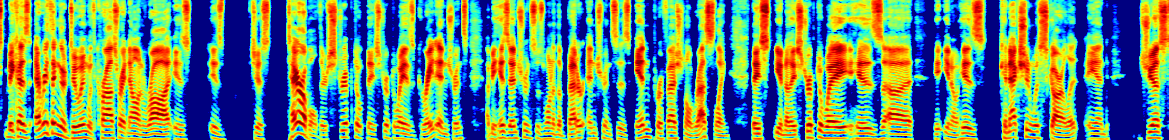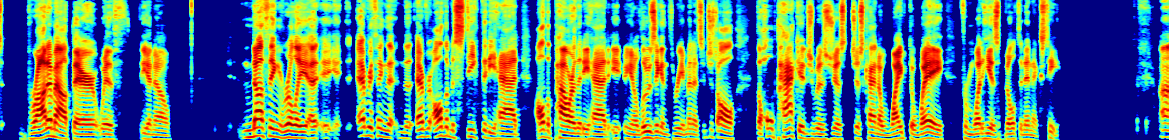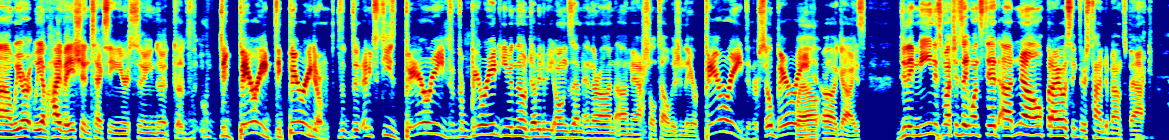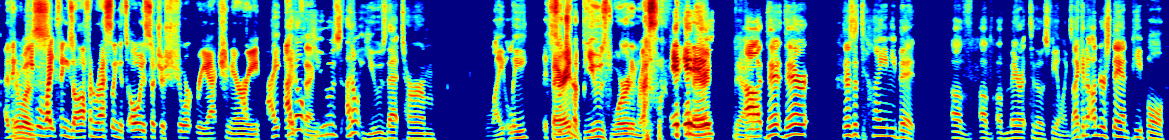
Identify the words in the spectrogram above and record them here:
because everything they're doing with Kross right now on Raw is is just terrible. They're stripped. They stripped away his great entrance. I mean, his entrance was one of the better entrances in professional wrestling. They, you know, they stripped away his, uh, you know, his connection with Scarlett and just brought him out there with, you know, nothing really uh, everything that the, every all the mystique that he had all the power that he had you know losing in 3 minutes it just all the whole package was just just kind of wiped away from what he has built in NXT uh, we are we have Hivation texting here saying that uh, they buried they buried them. The, the NXT's buried. They're buried, even though WWE owns them and they're on uh, national television. They are buried. They're so buried, well, uh, guys. Do they mean as much as they once did? Uh, no, but I always think there's time to bounce back. I think when was... people write things off in wrestling, it's always such a short reactionary. I, I don't thing. use I don't use that term lightly. It's Buried. such an abused word in wrestling. It, it is. Yeah. Uh, there, there, there's a tiny bit of, of of merit to those feelings. I can understand people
